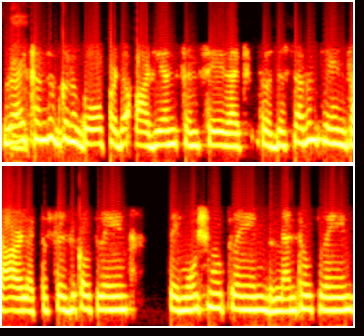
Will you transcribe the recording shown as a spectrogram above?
right? Yeah. So I'm just going to go for the audience and say like, so the seven planes are like the physical plane, the emotional plane, the mental plane,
